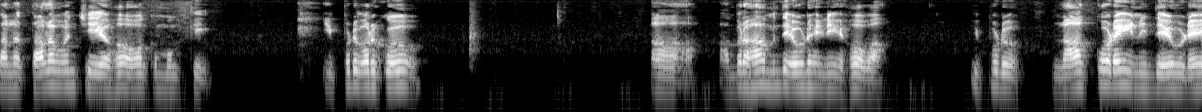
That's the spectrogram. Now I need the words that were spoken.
తన తల వంచి యెహోవాకు మొక్కి ఇప్పటి వరకు అబ్రహాం దేవుడైన యెహోవా ఇప్పుడు నాకు కూడా ఈయన దేవుడే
